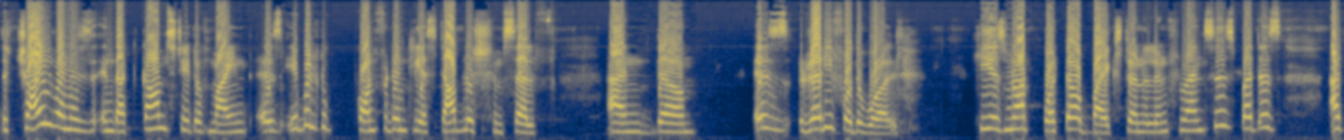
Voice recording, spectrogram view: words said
the child when is in that calm state of mind is able to confidently establish himself and um, is ready for the world. He is not perturbed by external influences but is at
